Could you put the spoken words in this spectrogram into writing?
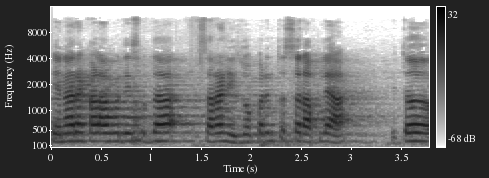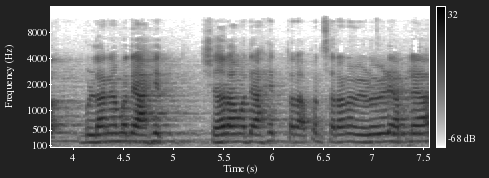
येणाऱ्या काळामध्ये सुद्धा सरांनी जोपर्यंत सर आपल्या इथं बुलढाण्यामध्ये आहेत शहरामध्ये आहेत तर आपण सरांना वेळोवेळी आपल्या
